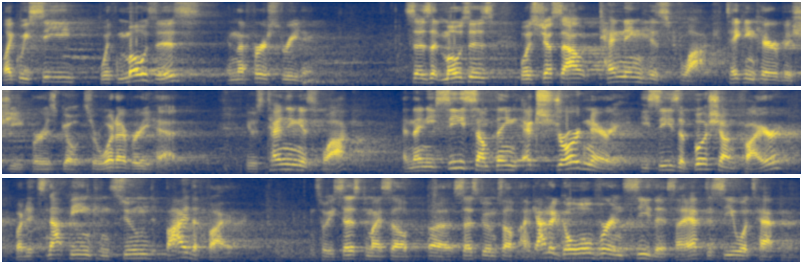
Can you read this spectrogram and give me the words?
like we see with Moses in the first reading. It says that Moses was just out tending his flock, taking care of his sheep or his goats or whatever he had. He was tending his flock, and then he sees something extraordinary. He sees a bush on fire, but it's not being consumed by the fire. And so he says to myself, uh, says to himself, I got to go over and see this. I have to see what's happening.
